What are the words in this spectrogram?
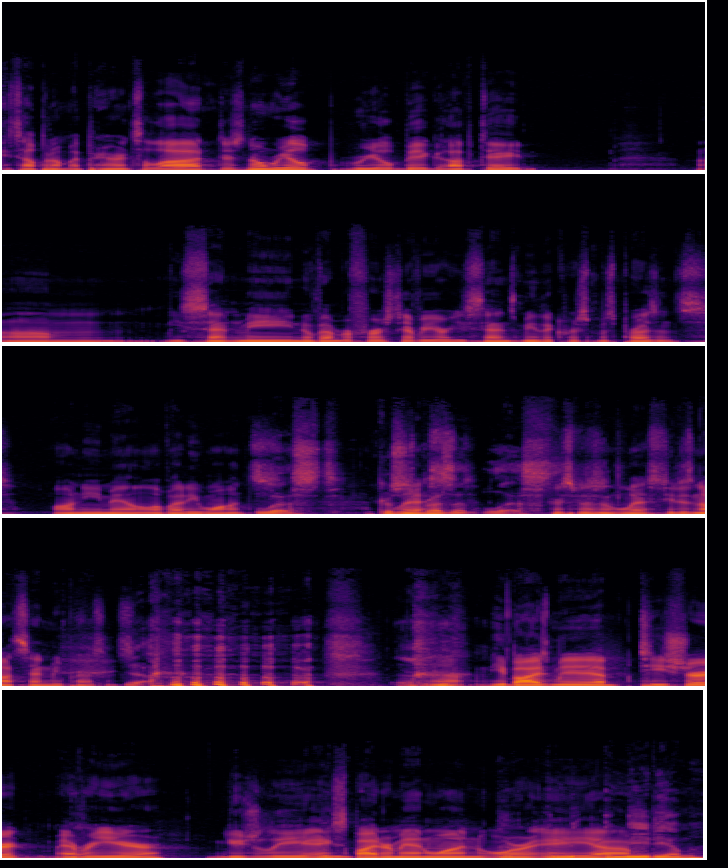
he's helping out my parents a lot. There's no real, real big update. Um, he sent me November 1st every year. He sends me the Christmas presents on email of what he wants. List. Christmas List. present list. Christmas present list. He does not send me presents. Yeah. Yeah. He buys me a T-shirt every year, usually a Spider-Man one or a, a, a um, medium.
